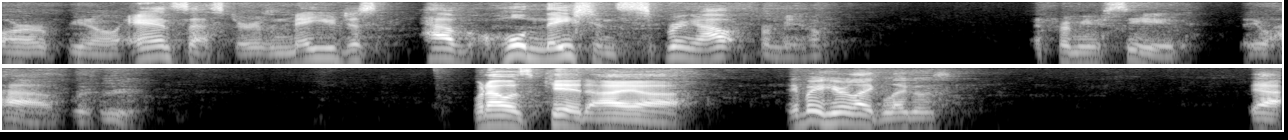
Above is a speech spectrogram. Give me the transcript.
our you know, ancestors. And may you just have a whole nation spring out from you and from your seed that you'll have with Ruth. When I was a kid, I, uh, anybody here like Legos? Yeah.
